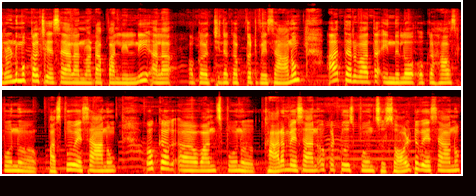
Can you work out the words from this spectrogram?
రెండు ముక్కలు చేసేయాలన్నమాట ఆ పల్లీల్ని. అలా ఒక చిన్న కప్ తోటి వేసాను. ఆ తర్వాత ఇందులో ఒక హాఫ్ స్పూన్ పసుపు వేసాను. ఒక వన్ స్పూన్ కారం వేసాను. ఒక టూ స్పూన్స్ సాల్ట్ వేసాను.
